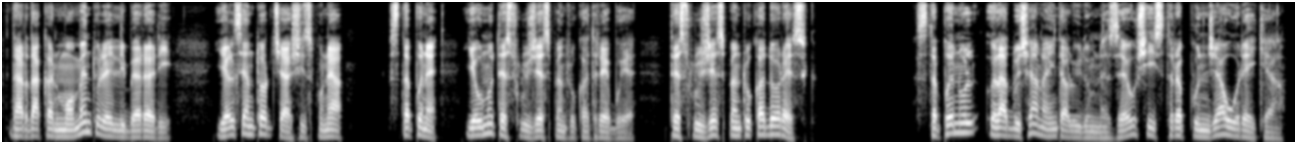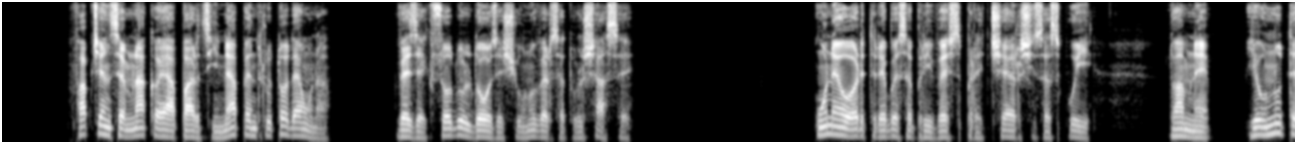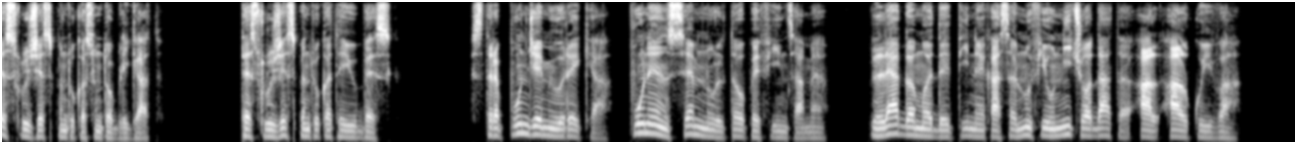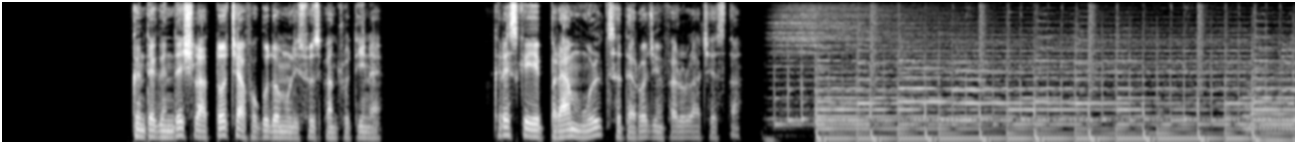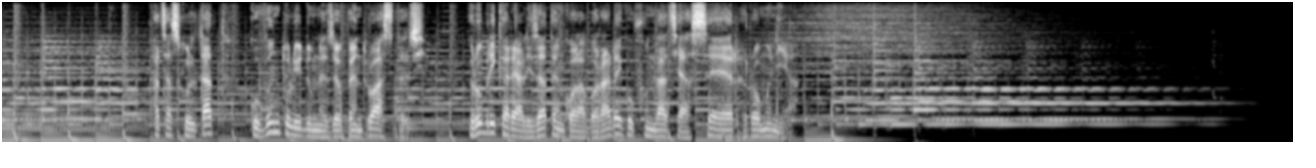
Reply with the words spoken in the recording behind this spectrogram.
Dar dacă în momentul eliberării el se întorcea și spunea, Stăpâne, eu nu te slujesc pentru că trebuie, te slujesc pentru că doresc. Stăpânul îl aducea înaintea lui Dumnezeu și îi străpungea urechea. Fapt ce însemna că îi aparținea pentru totdeauna. Vezi Exodul 21, versetul 6. Uneori trebuie să privești spre cer și să spui, Doamne, eu nu te slujesc pentru că sunt obligat. Te slujesc pentru că te iubesc. Străpunge-mi urechea, pune în semnul tău pe ființa mea. Leagă-mă de tine ca să nu fiu niciodată al altcuiva. Când te gândești la tot ce a făcut Domnul Isus pentru tine, crezi că e prea mult să te rogi în felul acesta? Ați ascultat Cuvântul lui Dumnezeu pentru astăzi, rubrica realizată în colaborare cu Fundația SER România.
